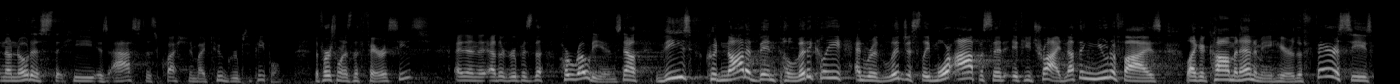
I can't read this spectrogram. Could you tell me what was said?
Now, notice that he is asked this question by two groups of people. The first one is the Pharisees, and then the other group is the Herodians. Now, these could not have been politically and religiously more opposite if you tried. Nothing unifies like a common enemy here. The Pharisees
